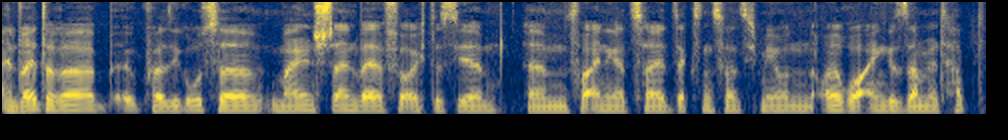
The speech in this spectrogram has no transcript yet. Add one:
Ein weiterer äh, quasi großer Meilenstein war ja für euch, dass ihr ähm, vor einiger Zeit 26 Millionen Euro eingesammelt habt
